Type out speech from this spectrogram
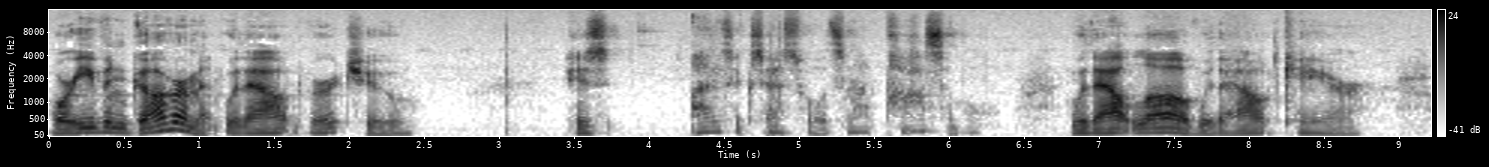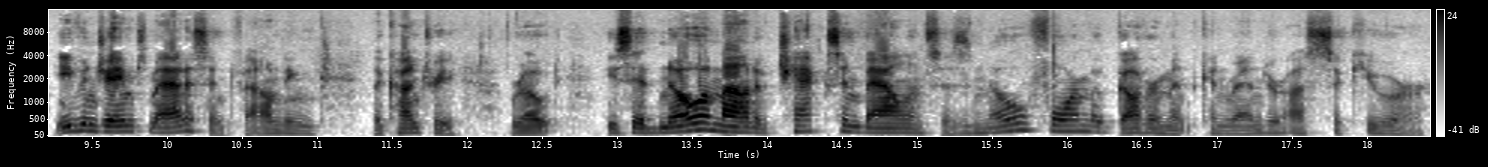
or even government without virtue is unsuccessful. It's not possible. Without love, without care. Even James Madison, founding the country, wrote, he said, No amount of checks and balances, no form of government can render us secure.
